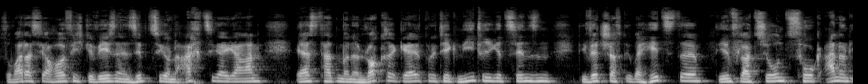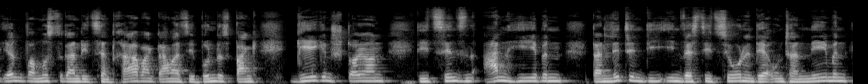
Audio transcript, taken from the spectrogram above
so war das ja häufig gewesen in den 70er und 80er Jahren. Erst hatten wir eine lockere Geldpolitik, niedrige Zinsen, die Wirtschaft überhitzte, die Inflation zog an und irgendwann musste dann die Zentralbank, damals die Bundesbank, gegensteuern, die Zinsen anheben. Dann litten die Investitionen der Unternehmen,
